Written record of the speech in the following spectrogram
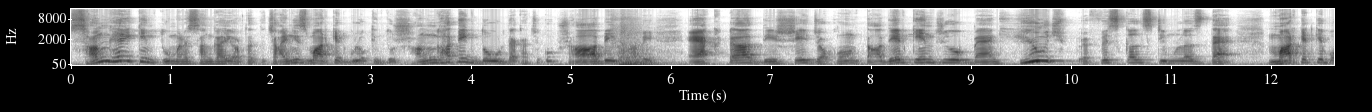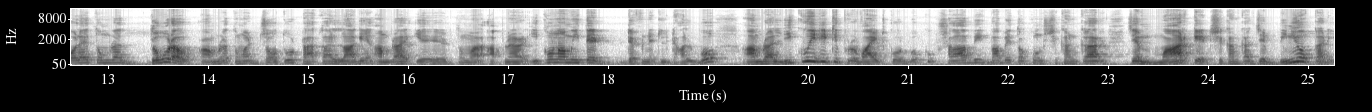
সাংঘাই কিন্তু মানে সাংঘাই অর্থাৎ চাইনিজ মার্কেটগুলো কিন্তু সাংঘাতিক দৌড় দেখাচ্ছে খুব স্বাভাবিকভাবে। একটা দেশে যখন তাদের কেন্দ্রীয় ব্যাংক হিউজ ফিসকাল স্টিমুলাস দেয়, মার্কেটকে বলে, তোমরা দৌড়াও, আমরা তোমার যত টাকা লাগে, আমরা তোমার, আপনার ইকোনমিতে ডেফিনেটলি ঢালবো, আমরা লিকুইডিটি প্রোভাইড করব। খুব স্বাভাবিকভাবে তখন সেখানকার যে মার্কেট, সেখানকার যে বিনিয়োগকারী,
